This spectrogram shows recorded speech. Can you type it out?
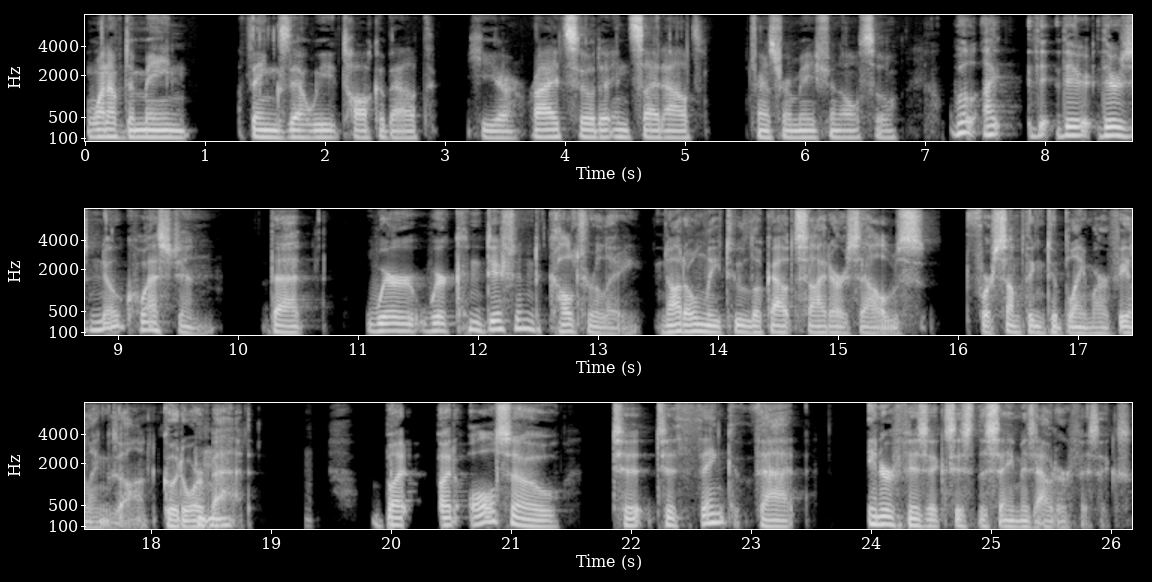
one of the main things that we talk about here, right? So the inside out transformation also. Well, I th- there there's no question that we're we're conditioned culturally not only to look outside ourselves for something to blame our feelings on, good or mm-hmm. bad, but but also to to think that inner physics is the same as outer physics.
